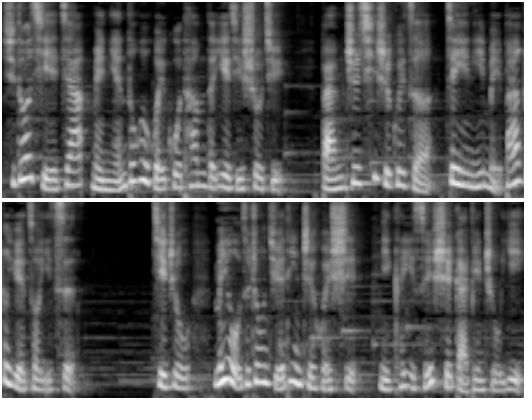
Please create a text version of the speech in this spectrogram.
许多企业家每年都会回顾他们的业绩数据。百分之七十规则建议你每八个月做一次。记住，没有最终决定这回事，你可以随时改变主意。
